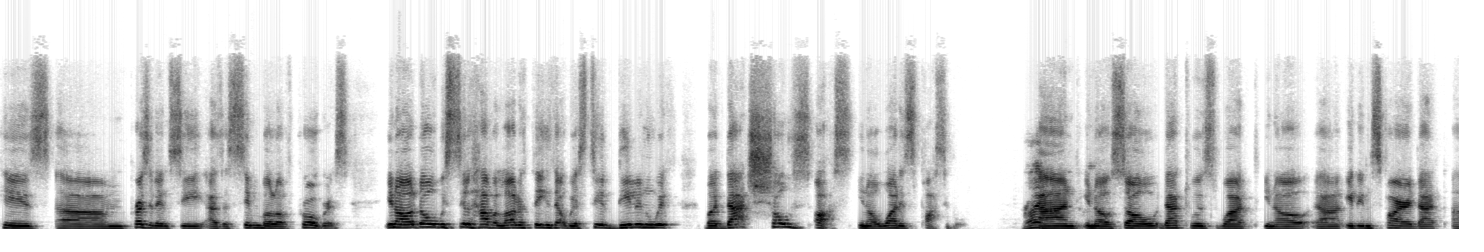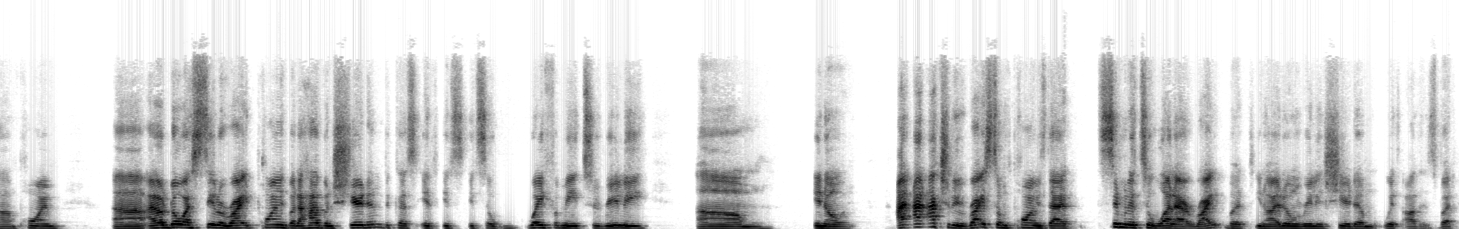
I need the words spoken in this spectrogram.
his um, presidency as a symbol of progress. You know, although we still have a lot of things that we're still dealing with, but that shows us, you know, what is possible. Right. And, you know, so that was what, you know, uh, it inspired that um, poem uh, know. I still write poems, but I haven't shared them because it, it's it's a way for me to really, um, you know, I, I, actually write some poems that similar to what I write, but you know, I don't really share them with others. But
